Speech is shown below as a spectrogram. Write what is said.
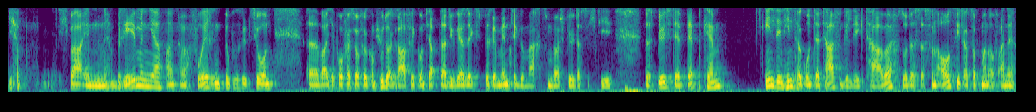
ich, hab, ich war in Bremen ja, meiner vorherigen Position, äh, war ich ja Professor für Computergrafik und habe da diverse Experimente gemacht, zum Beispiel, dass ich die, das Bild der Webcam in den Hintergrund der Tafel gelegt habe, so dass das dann aussieht, als ob man auf eine,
